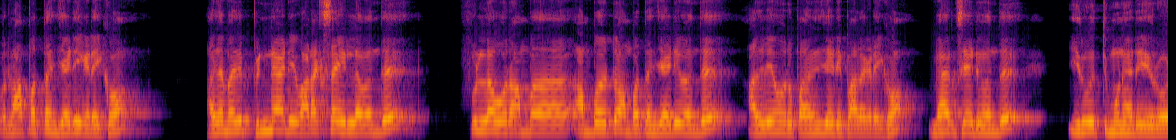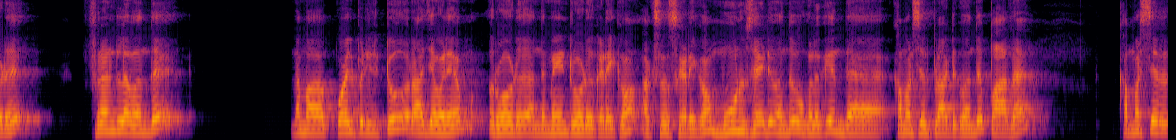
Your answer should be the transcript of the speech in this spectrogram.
ஒரு நாற்பத்தஞ்சு அடி கிடைக்கும். அதே மாதிரி பின்னாடி வடக்கு சைடில் வந்து ஃபுல்லாக ஒரு ஐம்ப ஐம்பது டு ஐம்பத்தஞ்சு அடி வந்து அதுலேயும் ஒரு பதினஞ்சு அடி பாதை கிடைக்கும். மேற்கு சைடு வந்து இருபத்தி மூணு அடி ரோடு ஃப்ரண்டில் வந்து நம்ம கோயில்பட்டி டு ராஜபாளையம் ரோடு அந்த மெயின் ரோடு கிடைக்கும் அக்சஸ் கிடைக்கும். மூணு சைடு வந்து உங்களுக்கு இந்த கமர்ஷியல் பிளாட்டுக்கு வந்து பாதை. கமர்ஷியல்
